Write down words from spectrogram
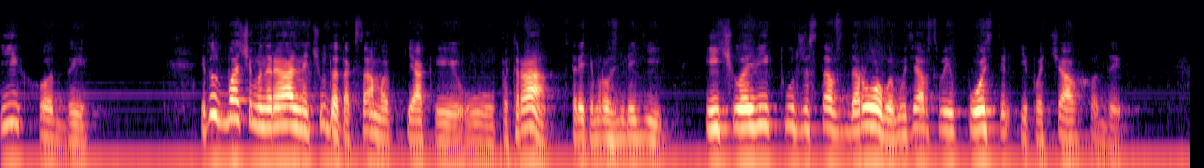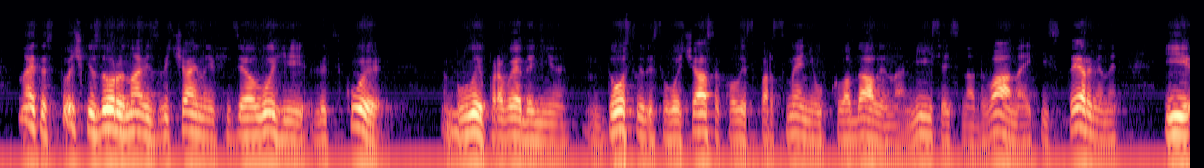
і ходи. І тут бачимо нереальне чудо, так само, як і у Петра в третьому розділі дій. І чоловік тут же став здоровим, узяв свою постіль і почав ходити. Знаєте, з точки зору навіть звичайної фізіології людської були проведені досліди свого часу, коли спортсменів вкладали на місяць, на два, на якісь терміни. І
